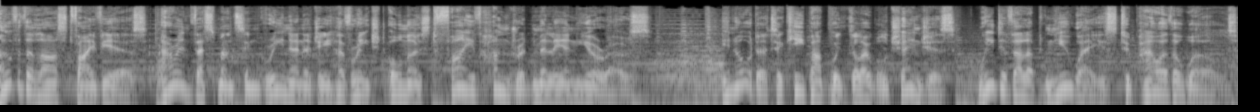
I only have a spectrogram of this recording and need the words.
Over the last five years, our investments in green energy have reached almost 500 million euros. In order to keep up with global changes, we develop new ways to power the world.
